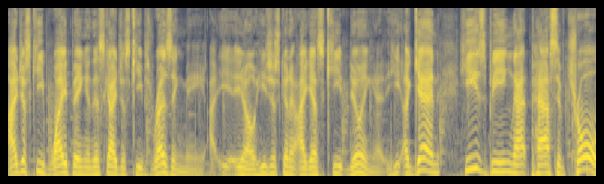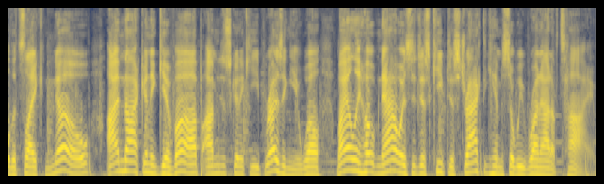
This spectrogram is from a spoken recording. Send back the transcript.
I just keep wiping, and this guy just keeps resing me. I, you know, he's just gonna, I guess, keep doing it. He again, he's being that passive troll that's like, no, I'm not gonna give up. I'm just gonna keep resing you. Well, my only hope now is to just keep distracting him so we run out of time.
